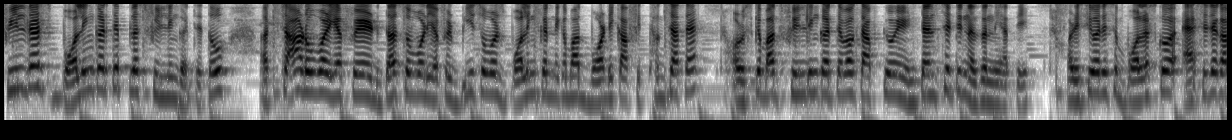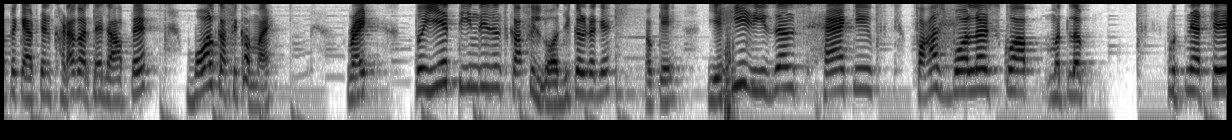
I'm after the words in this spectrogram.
फील्डर्स बॉलिंग करते प्लस फील्डिंग करते तो चार ओवर या फिर दस ओवर या फिर बीस ओवर्स बॉलिंग करने के बाद बॉडी काफ़ी थक जाता है और उसके बाद फील्डिंग करते वक्त आपको इंटेंसिटी नज़र नहीं आती। और इसी वजह से बॉलर्स को ऐसी जगह पे कैप्टन खड़ा करते हैं जहाँ पे बॉल काफ़ी कम आए। राइट तो ये तीन रीजंस काफ़ी लॉजिकल लगे ओके यही रीजंस है कि फास्ट बॉलर्स को आप मतलब उतने अच्छे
